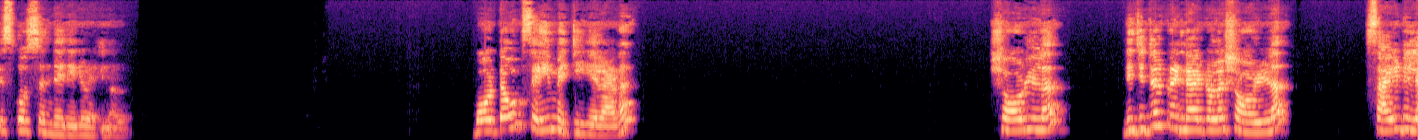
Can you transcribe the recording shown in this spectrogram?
വിസ്കോസ് ചന്തേരിയിൽ വരുന്നത്. ബോട്ടവും സെയിം മെറ്റീരിയൽ ആണ്. ഷോളിൽ ഡിജിറ്റൽ പ്രിന്റ് ആയിട്ടുള്ള ഷോളിൽ സൈഡിൽ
